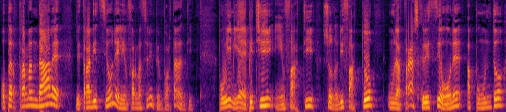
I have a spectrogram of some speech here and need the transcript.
o per tramandare le tradizioni e le informazioni più importanti. Poemi epici, infatti, sono di fatto una trascrizione appunto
